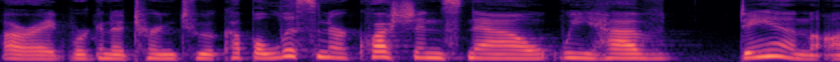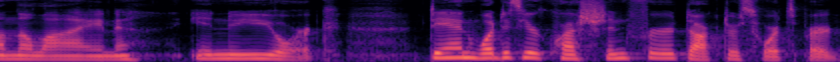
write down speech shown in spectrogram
All right, we're going to turn to a couple listener questions now. We have Dan on the line in New York. Dan, what is your question for Dr. Swartzberg?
